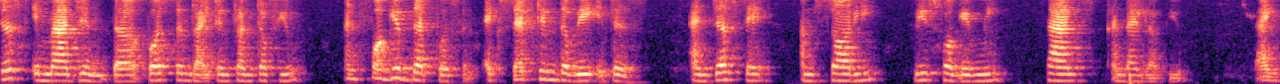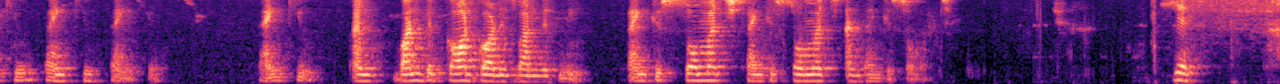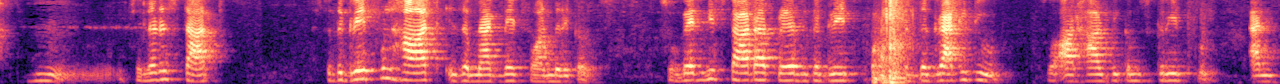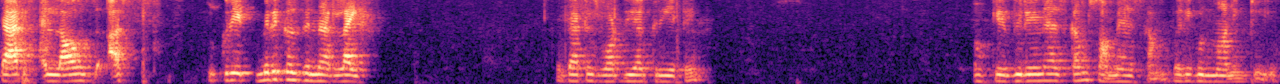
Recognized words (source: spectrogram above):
just imagine the person right in front of you and forgive that person. Accept him the way it is and just say, I'm sorry, please forgive me. Thanks, and I love you. Thank you, thank you, thank you. Thank you. I'm one with God, God is one with me. Thank you so much. Thank you so much. And thank you so much. Yes. Hmm. So let us start. So the grateful heart is a magnet for miracles. So when we start our prayer with the great, with the gratitude, so our heart becomes grateful, and that allows us to create miracles in our life. That is what we are creating. Okay, Viren has come, Soumya has come. Very good morning to you.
